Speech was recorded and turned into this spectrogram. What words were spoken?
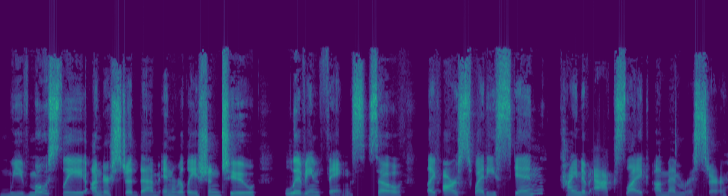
We've mostly understood them in relation to living things. So, like our sweaty skin kind of acts like a memristor,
